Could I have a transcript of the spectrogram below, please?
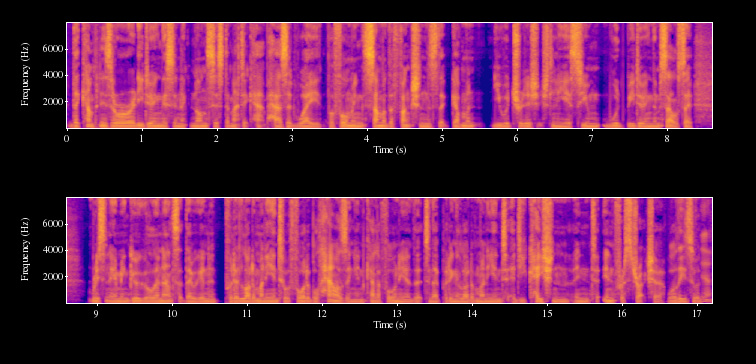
The companies are already doing this in a non systematic, haphazard way, performing some of the functions that government you would traditionally assume would be doing themselves. So recently, I mean, Google announced that they were going to put a lot of money into affordable housing in California, that they're putting a lot of money into education, into infrastructure. Well, these were yeah.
